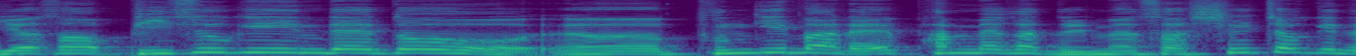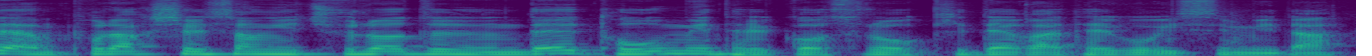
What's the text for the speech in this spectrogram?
이어서 비수기인데도 어, 분기 말에 판매가 늘면서 실적에 대한 불확실성이 줄어드는데 도움이 될 것으로 기대가 되고 있습니다.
